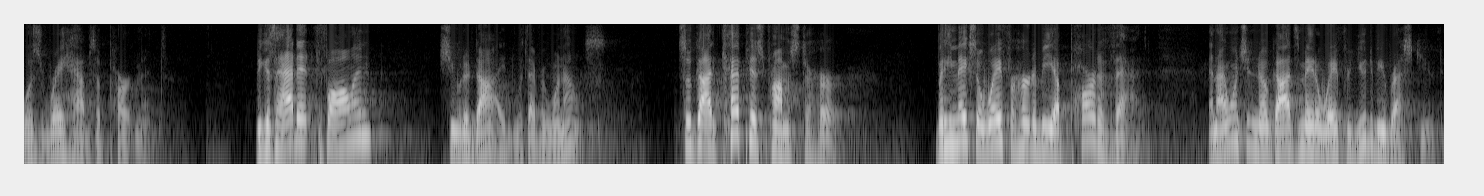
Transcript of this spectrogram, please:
was Rahab's apartment. Because had it fallen, she would have died with everyone else. So God kept his promise to her, but he makes a way for her to be a part of that. And I want you to know God's made a way for you to be rescued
